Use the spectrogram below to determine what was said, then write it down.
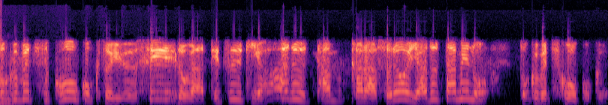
特別広告という制度が、手続きがあるたから、それをやるための特別広告、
